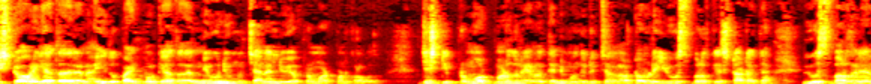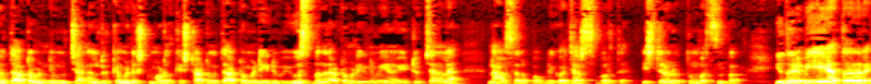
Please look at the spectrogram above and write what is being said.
ಇಷ್ಟು ಅವ್ರಿಗೆ ಹೇಳ್ತಾ ಇದ್ದಾರೆ ಐದು ಪಾಯಿಂಟ್ ಮೂಲಕ ಹೇಳ್ತಾ ಇದ್ದಾರೆ ನೀವು ನಿಮ್ಮ ಚಾನಲ್ ನೀವೇ ಪ್ರಮೋಟ್ ಮಾಡ್ಕೊಳ್ಬೋದು. ಜಸ್ಟ್ ಈ ಪ್ರಮೋಟ್ ಮಾಡಿದ್ರೆ ಏನಾಗುತ್ತೆ ನಿಮ್ಮ ಒಂದು ಯೂಟ್ಯೂಬ್ ಚಾನಲ್ ಆಟೋಮೆಟಿಕ್ ವ್ಯೂಸ್ ಬರೋದಕ್ಕೆ ಸ್ಟಾರ್ಟ್ ಆಗುತ್ತೆ. ವ್ಯೂಸ್ ಬರೋದ್ರೆ ಏನಾಗುತ್ತೆ ಆಟೋಮೆಟಿಕ್ ನಿಮ್ಮ ಚಾನಲ್ ರಿಕಮೆಂಡೇಶನ್ ಮಾಡೋದಕ್ಕೆ ಸ್ಟಾರ್ಟ್ ಆಗುತ್ತೆ. ಆಟೋಮೆಟಿಕ್ ನೀವು ವ್ಯೂಸ್ ಬಂದರೆ ಆಟೋಮೆಟಿಕ್ ನಿಮಗೆ ಯೂಟ್ಯೂಬ್ ಚಾನಲ್ ನಾಲ್ಕು ಸಲ ಪಬ್ಲಿಕ್ ವಾಚರ್ಸ್ ಬರುತ್ತೆ. ಇಷ್ಟೇ ನೋಡೋದು ತುಂಬ ಸಿಂಪಲ್ ಇದು ನಿಮಗೆ ಹೇಳ್ತಾ ಇದ್ದಾರೆ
